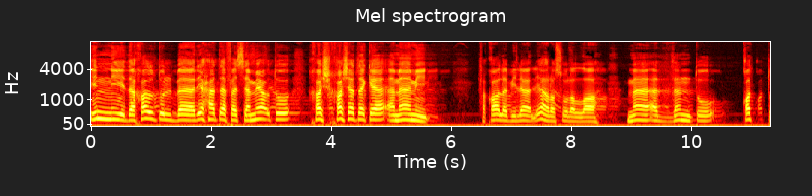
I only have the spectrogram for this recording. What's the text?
إني دخلت البارحة فسمعت خشخشتك أمامي. فقال بلال يا رسول الله ما أذنت قط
